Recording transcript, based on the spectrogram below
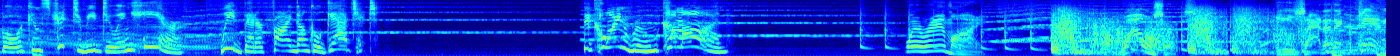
Would boa constrictor be doing here? We'd better find Uncle Gadget. The coin room, come on. Where am I? Wowzers! He's at it again.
